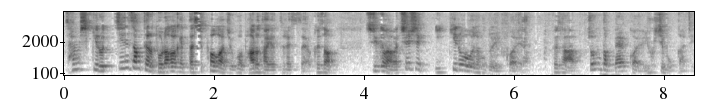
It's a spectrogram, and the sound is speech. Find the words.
30kg 찐 상태로 돌아가겠다 싶어가지고 바로 다이어트를 했어요. 그래서 지금 아마 72kg 정도일 거예요. 그래서 좀 더 뺄 거예요. 65까지.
